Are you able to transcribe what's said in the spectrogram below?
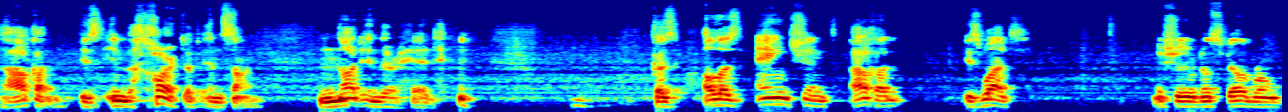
The aql is in the heart of insan not in their head because Allah's ancient aql is what? Make sure you don't spell wrong.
